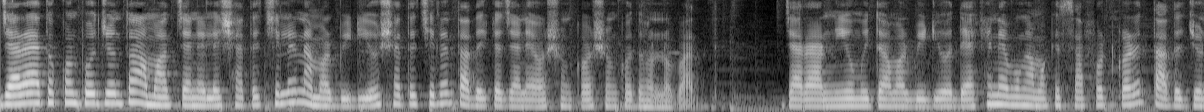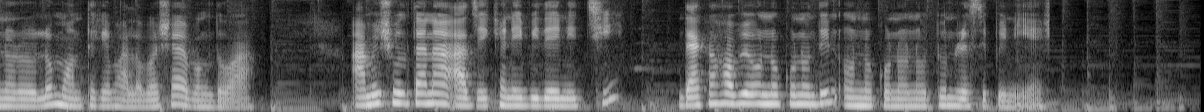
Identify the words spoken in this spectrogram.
যারা এতক্ষণ পর্যন্ত আমার চ্যানেলের সাথে ছিলেন, আমার ভিডিওর সাথে ছিলেন, তাদেরকে জানাই অসংখ্য অসংখ্য ধন্যবাদ। যারা নিয়মিত আমার ভিডিও দেখেন এবং আমাকে সাপোর্ট করেন, তাদের জন্য রইল মন থেকে ভালোবাসা এবং দোয়া। আমি সুলতানা, আজ এখানেই বিদায় নিচ্ছি। দেখা হবে অন্য কোনো দিন অন্য কোনো নতুন রেসিপি নিয়ে।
